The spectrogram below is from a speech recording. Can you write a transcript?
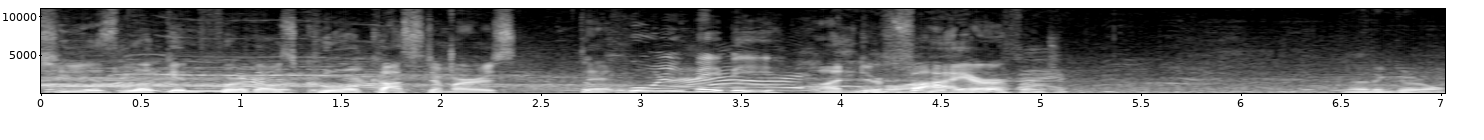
she is looking for those cool customers The cool baby. under fire. Not a girl.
